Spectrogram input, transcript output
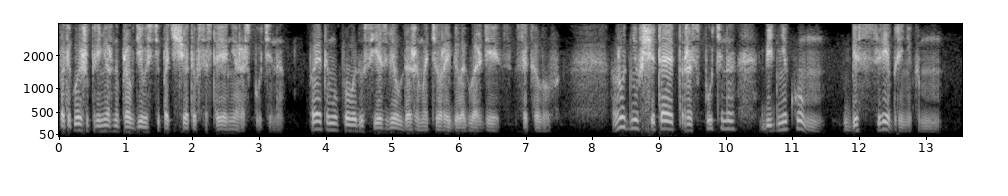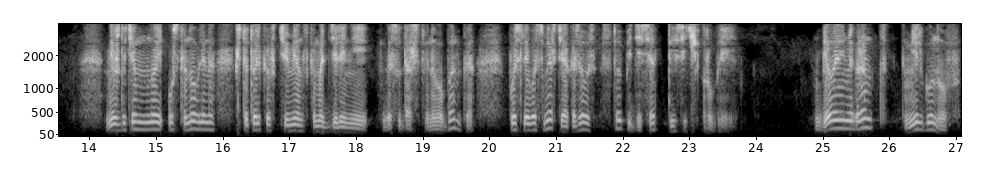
по такой же примерно правдивости подсчетов состояния Распутина. По этому поводу съязвил даже матерый белогвардеец Соколов. Руднев считает Распутина бедняком, бессребренником. Между тем мной установлено, что только в Тюменском отделении Государственного банка после его смерти оказалось 150 тысяч рублей. Белый эмигрант Мильгунов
